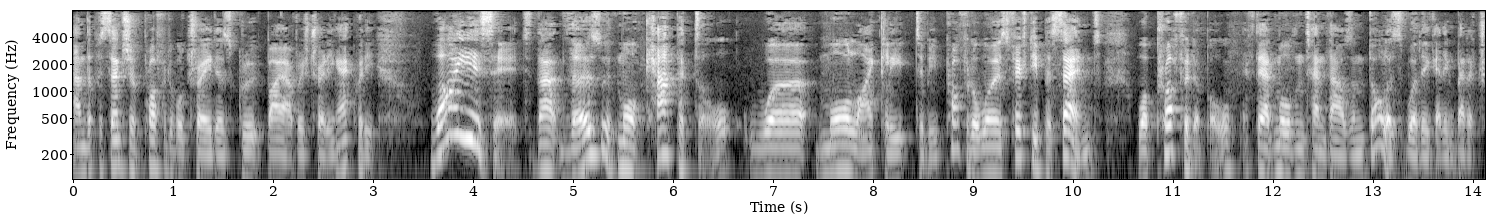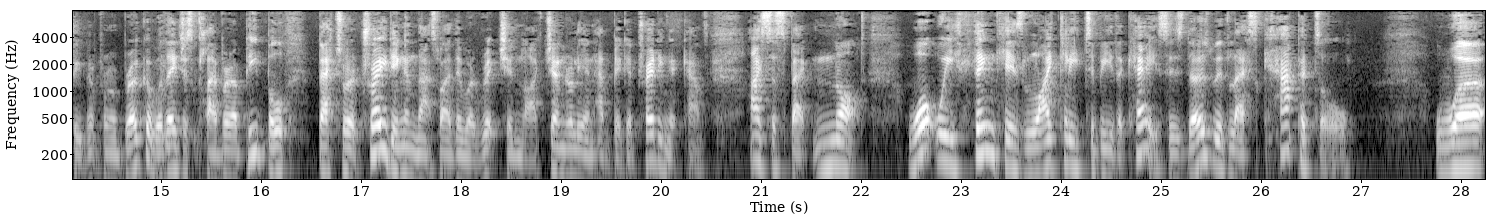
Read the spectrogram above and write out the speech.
and the percentage of profitable traders grouped by average trading equity. Why is it that those with more capital were more likely to be profitable, whereas 50% were profitable if they had more than $10,000? Were they getting better treatment from a broker? Were they just cleverer people, better at trading, and that's why they were rich in life generally and had bigger trading accounts? I suspect not. What we think is likely to be the case is those with less capital were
